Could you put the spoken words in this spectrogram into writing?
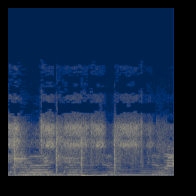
Christmas.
